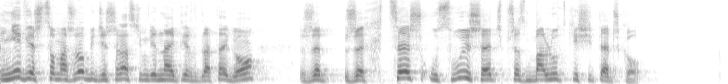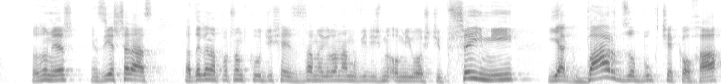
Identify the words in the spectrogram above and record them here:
nie wiesz, co masz robić, jeszcze raz ci mówię, najpierw dlatego, że, że chcesz usłyszeć przez malutkie siteczko. Rozumiesz? Więc jeszcze raz, dlatego na początku dzisiaj z samego rana mówiliśmy o miłości. Przyjmij, jak bardzo Bóg cię kocha,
